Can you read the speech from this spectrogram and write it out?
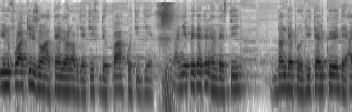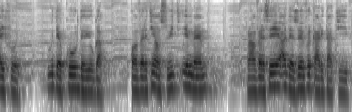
une fois qu'ils ont atteint leur objectif de pas quotidien. Gagner peut être investi dans des produits tels que des iPhones ou des cours de yoga, convertis ensuite et même renversés à des œuvres caritatives.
